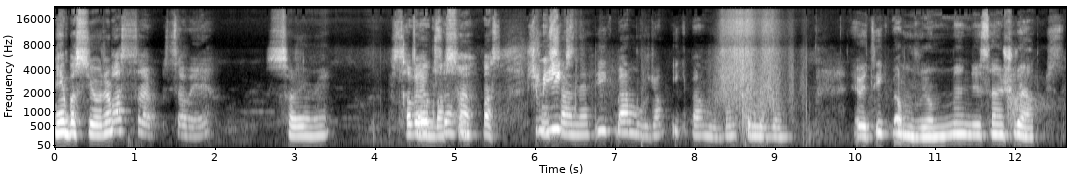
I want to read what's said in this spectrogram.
Ne basıyorum? Bas Sa- Save'ye. Söyleme. Save Tamam, yoksa bastım. ha, bas. Şimdi, Şimdi ilk, sen de. ilk ben vuracağım. İlk ben vuracağım. Kırmızı. Evet ilk ben vuruyorum. Bence sen şuraya atmışsın.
